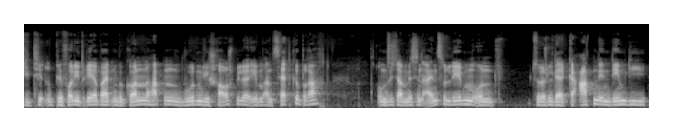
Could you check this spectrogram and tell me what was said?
die, bevor die Dreharbeiten begonnen hatten, wurden die Schauspieler eben ans Set gebracht, um sich da ein bisschen einzuleben. Und zum Beispiel der Garten, in dem die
